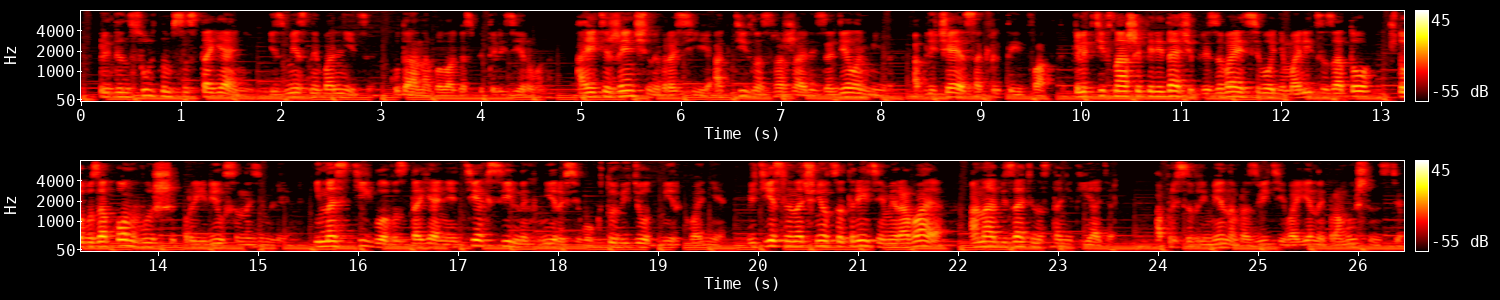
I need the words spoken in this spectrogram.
в прединсультном состоянии из местной больницы, куда она была госпитализирована. А эти женщины в России активно сражались за дело мира, обличая сокрытые факты. Коллектив нашей передачи призывает сегодня молиться за то, чтобы закон высший проявился на земле и настигло воздаяние тех сильных мира сего, кто ведет мир к войне. Ведь если начнется Третья мировая, она обязательно станет ядерной а при современном развитии военной промышленности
